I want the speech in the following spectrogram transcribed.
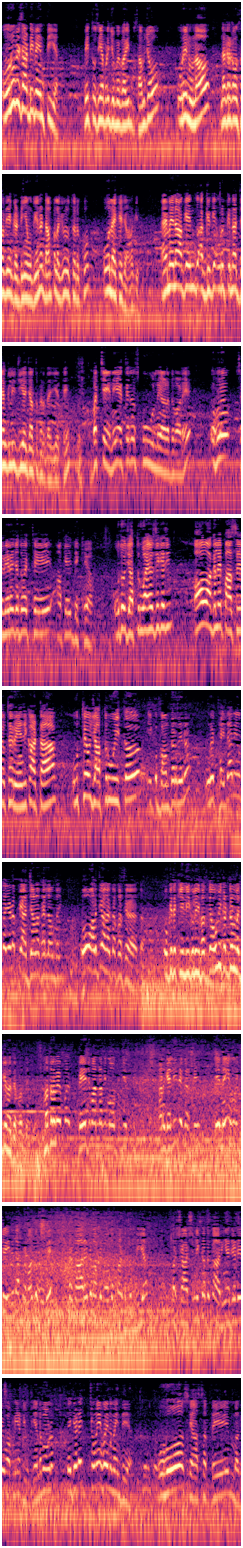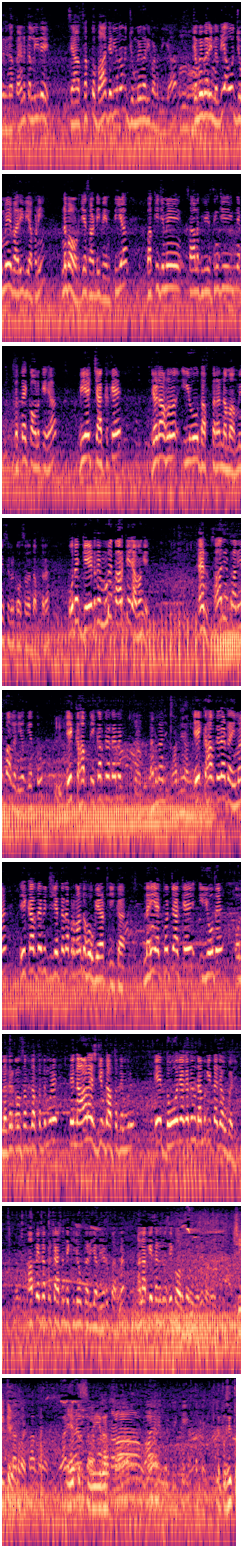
ਉਹਨੂੰ ਵੀ ਸਾਡੀ ਬੇਨਤੀ ਆ ਵੀ ਤੁਸੀਂ ਆਪਣੀ ਜ਼ਿੰਮੇਵਾਰੀ ਸਮਝੋ ਉਰੇ ਨੂੰ ਨਾ ਉਹ ਨਗਰ ਕੌਂਸਲ ਦੀਆਂ ਗੱਡੀਆਂ ਆਉਂਦੀਆਂ ਨੇ ਡੰਪ ਲੱਗੇ ਹੋਏ ਉੱਥੇ ਰੱਖੋ, ਉਹ ਲੈ ਕੇ ਜਾਣਗੇ। ਐਵੇਂ ਨਾ ਆ ਕੇ ਅੱਗੇ ਕੇ ਉਰੇ ਕਿੰਨਾ ਜੰਗਲੀ ਜੀਆ ਜੰਤ ਫਿਰਦਾ ਜੀ ਇੱਥੇ। ਬੱਚੇ ਨੇ ਇੱਥੇ ਨੂੰ ਸਕੂਲ ਨੇ ਆਲੇ ਦੁਆਲੇ। ਹੁਣ ਸਵੇਰੇ ਜਦੋਂ ਇੱਥੇ ਆ ਕੇ ਦੇਖਿਆ, ਉਦੋਂ ਯਾਤਰੂ ਆਏ ਹੋਏ ਸੀਗੇ ਜੀ। ਉਹ ਅਗਲੇ ਪਾਸੇ ਉੱਥੇ ਰੇਂਜ ਘੱਟ ਆ। ਉੱਥੇ ਉਹ ਯਾਤਰੂ ਇੱਕ ਇੱਕ ਬਾਂਦਰ ਦੇ ਨਾ, ਉਰੇ ਥੈਲਾ ਨਹੀਂ ਹੁੰਦਾ ਜਿਹੜਾ ਪਿਆਜ਼ਾਂ ਵਾਲਾ ਥੈਲਾ ਹੁੰਦਾ ਜੀ। ਉਹ ਅਲਝਿਆ ਹੋਇਆ ਤਾਂ ਫਸਿਆ ਹੋਇਆ ਤਾਂ। ਉਹ ਕਿਤੇ ਕੀਲੀ ਗੁਲੀ ਫਸ ਗਿਆ, ਉਹ ਵੀ ਕੱਢਣ ਲੱਗੇ ਹੋਏ ਤੇ ਬੰਦੇ। ਮਤਲਬ ਇਹ ਪ- ਬੇਜਵਾਨਾਂ ਦੀ ਮੌਤ ਦੀ ਅਣਗਹਿਲੀ ਦੇ ਕਰਕੇ ਇਹ ਨਹੀਂ ਹੋਣੀ ਚਾਹੀਦੀ ਦਾ ਪ੍ਰਬੰਧ ਹੋਵੇ। ਸਰਕਾਰ ਇਹਦੇ ਵਾਸਤੇ ਬਹੁਤ ਫੰਡ ਦਿੰਦੀ ਆ। ਪ੍ਰਸ਼ਾਸਨਿਕ ਅਧਿਕਾਰੀਆਂ ਜਿਹੜੇ ਉਹ ਆਪਣੀਆਂ ਡਿਊਟੀਆਂ ਨਿਭਾਉਣ ਤੇ ਜਿਹੜੇ ਚੁਣੇ ਹੋਏ ਨੁਮਾਇੰਦੇ ਆ, ਉਹ ਸਿਆਸਤ ਦੇ ਮਗਰ ਨਾ ਪੈਣ ਕੱਲੀ ਦੇ। ਸਿਆਸਤ ਤੋਂ ਬਾਅਦ ਜਿਹੜੀ ਉਹਨਾਂ ਨੂੰ ਜ਼ਿੰਮੇਵਾਰੀ ਬਣਦੀ ਆ, ਜ਼ਿੰਮੇਵਾਰੀ ਮਿਲਦੀ ਆ, ਉਹ ਜ਼ਿੰਮੇਵਾਰੀ ਵੀ ਆਪਣੀ ਨਿਭਾਉਣ। ਜੇ ਸਾਡੀ ਬੇਨਤੀ ਆ, ਬਾਕੀ ਜਿਵੇਂ ਸਾਹ ਲਖਵੀਰ ਸਿੰਘ ਜੀ ਨੇ ਦਿੱਤਾ ਕਾਲ ਕਿਹਾ ਵੀ ਇਹ ਚੱਕ ਕੇ ਜਿਹੜਾ ਹੁਣ ਈਓ ਦਫ਼ਤਰ ਹੈ ਨਵਾਂ ਮਿਊਨਿਸਪਲ ਕੌਂਸਲ ਦਾ ਦਫ਼ਤਰ ਹੈ ਉਹਦੇ ਗੇਟ ਦੇ ਮੂਹਰੇ ਤਾਰ ਕੇ ਜਾਵਾਂਗੇ। ਐਨ ਸਾਰੀਆਂ ਟਰਾਲੀਆਂ ਭਰ ਲੈਣੀਆਂ ਸੀ ਇੱਥੋਂ। ਇੱਕ ਹਫ਼ਤੇ ਇੱਕ ਹਫ਼ਤੇ ਦਾ ਟਾਈਮ ਹੈ ਜੀ। ਇੱਕ ਹਫ਼ਤੇ ਦਾ ਟਾਈਮ ਹੈ। ਇੱਕ ਹਫ਼ਤੇ ਵਿੱਚ ਜੇਤੇ ਦਾ ਪ੍ਰਬੰਧ ਹੋ ਗਿਆ ਠੀਕ ਹੈ। ਨਹੀਂ ਇੱਥੋਂ ਚੱਕ ਕੇ ਈਓ ਦੇ ਉਹ ਨਗਰ ਕੌਂਸਲ ਦੇ ਦਫ਼ਤਰ ਦੇ ਮੂਹਰੇ ਤੇ ਨਾਲ ਐਸਡੀਐਮ ਦਫ਼ਤਰ ਦੇ ਮੂਹਰੇ। ਇਹ ਦੋ ਜਗ੍ਹਾ ਤੇ ਨੂੰ ਡੰਪ ਕੀਤਾ ਜਾਊਗਾ ਜੀ। ਆਪੇ ਫਿਰ ਪ੍ਰਸ਼ਾਸਨ ਦੇਖੀ ਜਾਊ ਕਰੀ ਜਾਵੇ ਜਿਹੜਾ ਕਰਨਾ। ਹਾਲਾਂਕਿ ਸੰਗਤ ਨੂੰ ਅਸੀਂ ਕਾਲ ਕਰੂਗੇ ਇਹਦੇ ਬਾਰੇ ਠੀਕ ਹੈ ਧੰਨਵਾਦ। ਇਹ ਤਸਵੀਰ ਵਾਹਿਗੁਰੂ ਜੀ ਕੀ ਫਤਿਹ। ਇਹ ਤੁਸੀਂ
